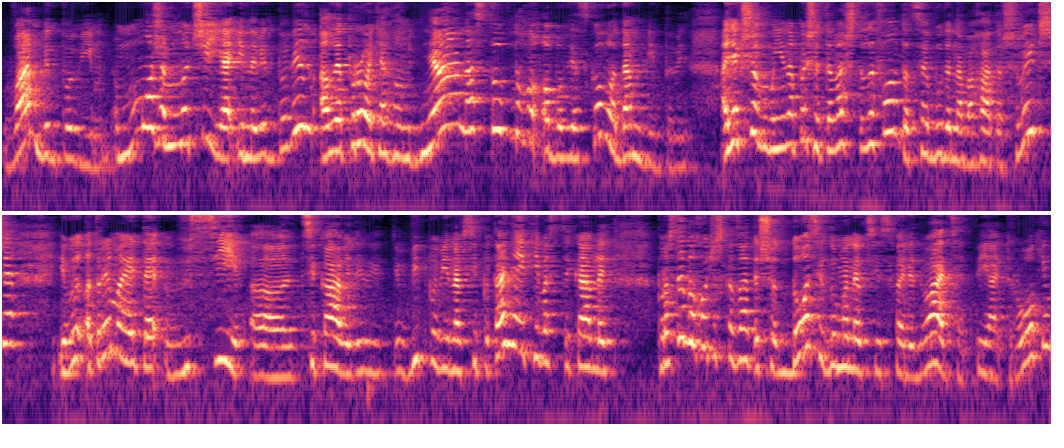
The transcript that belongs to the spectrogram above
вам відповім. Може, вночі я і не відповім, але протягом дня наступного обов'язково дам відповідь. А якщо ви мені напишете ваш телефон, то це буде набагато швидше, і ви отримаєте всі е, цікаві відповіді на всі питання, які вас цікавлять. Про себе хочу сказати, що досвід у мене в цій сфері 25 років.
